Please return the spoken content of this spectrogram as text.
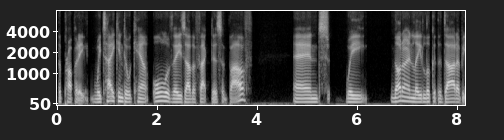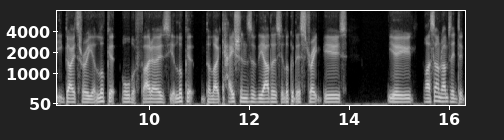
the property. We take into account all of these other factors above, and we not only look at the data, but you go through, you look at all the photos, you look at the locations of the others, you look at their street views. You, I sometimes need to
